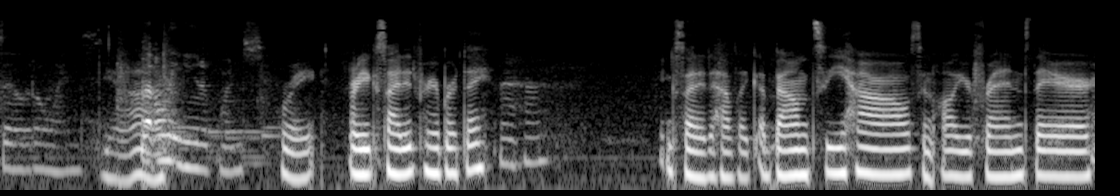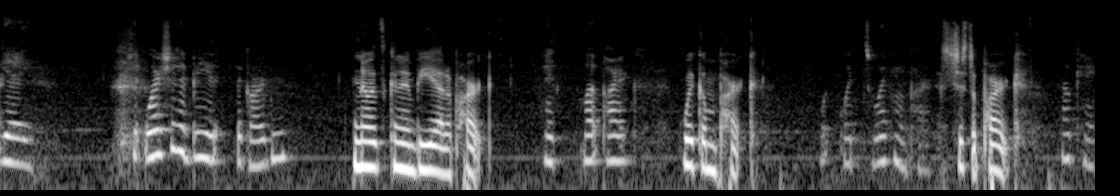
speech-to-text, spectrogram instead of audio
the little ones, Yeah. but only unicorns. Right. Are you excited for your birthday? Uh-huh. Excited to have like a bouncy house and all your friends there. Yay. Where should it be? The garden? No, it's gonna be at a park. Wait, What park? Wickham Park. Wh- What's Wickham Park? It's just a park. Okay.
